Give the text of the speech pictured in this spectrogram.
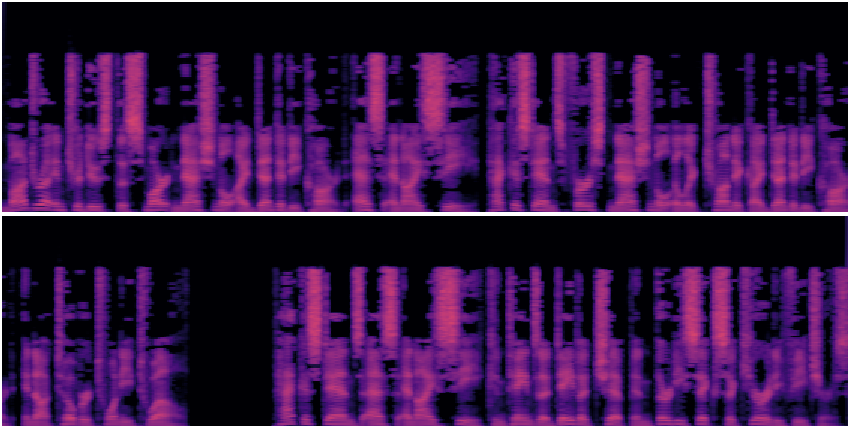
NADRA introduced the Smart National Identity Card SNIC, Pakistan's first national electronic identity card, in October 2012. Pakistan's SNIC contains a data chip and 36 security features.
